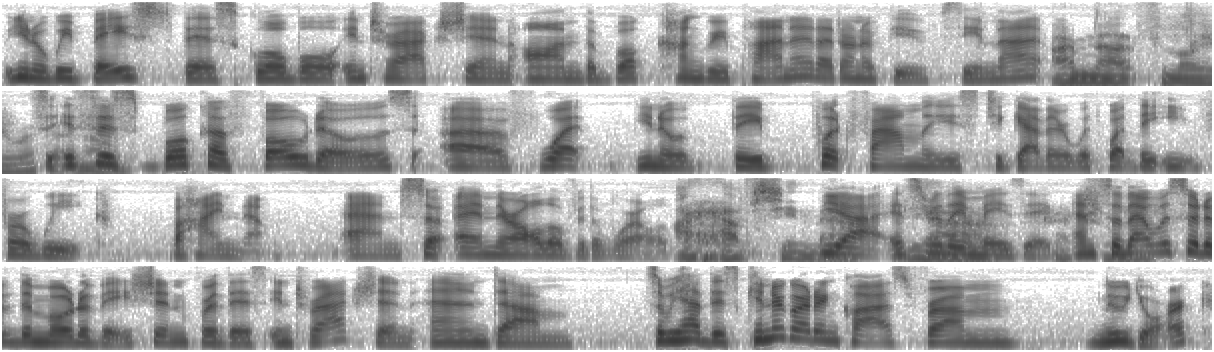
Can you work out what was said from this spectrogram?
you know, we based this global interaction on the book Hungry Planet. I don't know if you've seen that. I'm not familiar with it. It's no. this book of photos of what, you know, they put families together with what they eat for a week behind them and so and they're all over the world. I have seen that. Yeah, it's yeah, really amazing. Actually. And so that was sort of the motivation for this interaction. And um, so we had this kindergarten class from New York,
